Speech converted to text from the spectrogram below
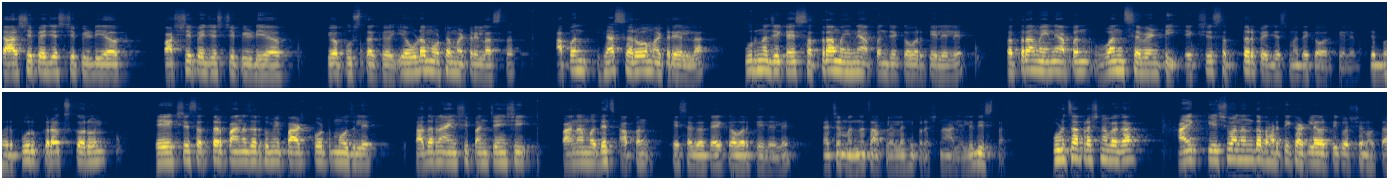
चारशे पेजेसचे पीडीएफ पाचशे पेजेसचे पीडीएफ किंवा पुस्तकं एवढं मोठं मटेरियल असतं. आपण ह्या सर्व मटेरियलला पूर्ण जे काही सतरा महिने आपण जे कव्हर केलेले सतरा महिने आपण वन सेवन्टी एकशे सत्तर पेजेसमध्ये कव्हर केले. म्हणजे भरपूर क्रक्स करून हे एकशे सत्तर पानं जर तुम्ही पाठपोट मोजले साधारण ऐंशी पंच्याऐंशी पानामध्येच आपण हे सगळं काही कव्हर केलेलं. आहे त्याच्यामधनंच आपल्याला हे प्रश्न आलेले दिसतात. पुढचा प्रश्न बघा. हा एक केशवानंद भारती खटल्यावरती क्वेश्चन होता.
